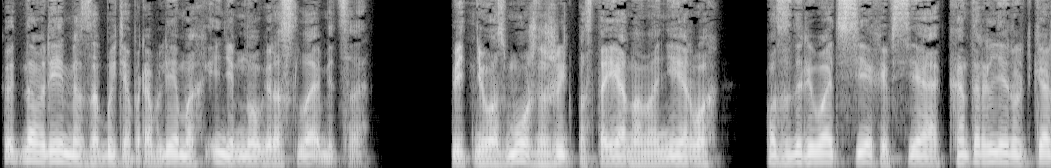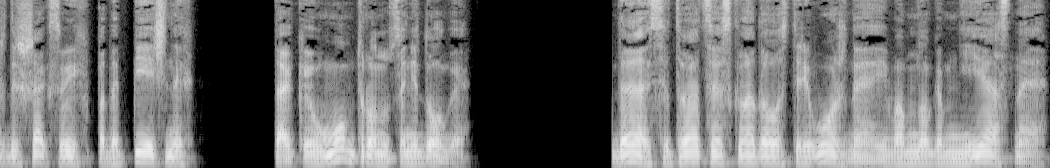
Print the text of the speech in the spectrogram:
хоть на время забыть о проблемах и немного расслабиться. Ведь невозможно жить постоянно на нервах, подозревать всех и вся, контролировать каждый шаг своих подопечных. Так и умом тронуться недолго. Да, ситуация складывалась тревожная и во многом неясная,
